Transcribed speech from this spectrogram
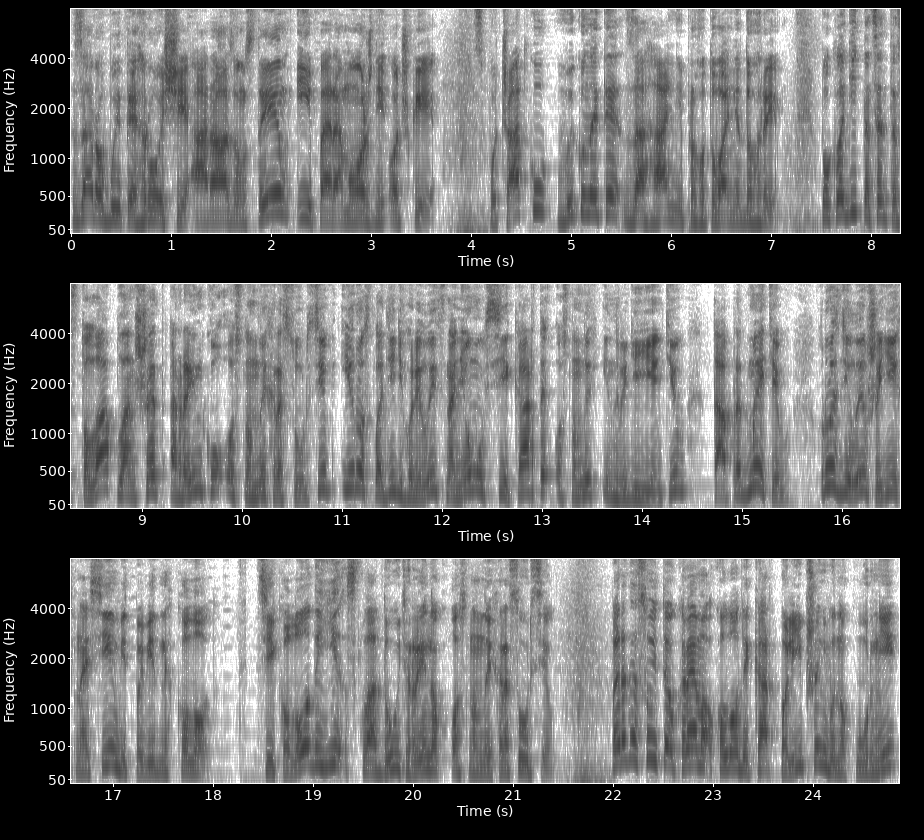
заробити гроші, а разом з тим і переможні очки. Спочатку виконайте загальні приготування до гри. Покладіть на центр стола планшет ринку основних ресурсів і розкладіть горілиць на ньому всі карти основних інгредієнтів та предметів, розділивши їх на 7 відповідних колод. Ці колоди й складуть ринок основних ресурсів. Перетасуйте окремо колоди карт поліпшень винокурні,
